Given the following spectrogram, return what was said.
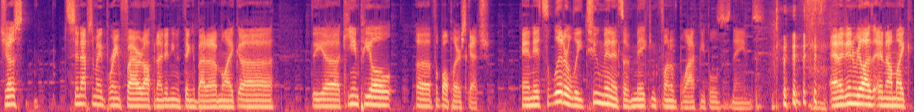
just synapse in my brain fired off, and I didn't even think about it. I'm like, uh, the uh, Key and Peele uh, football player sketch. And it's literally two minutes of making fun of black people's names, and I didn't realize. And I'm like,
